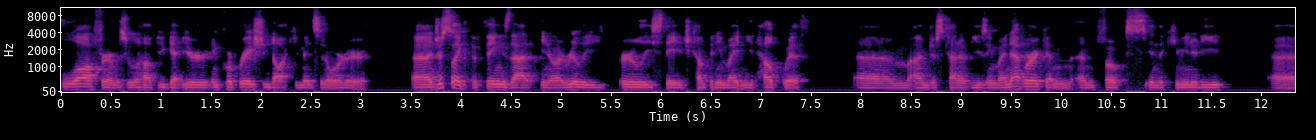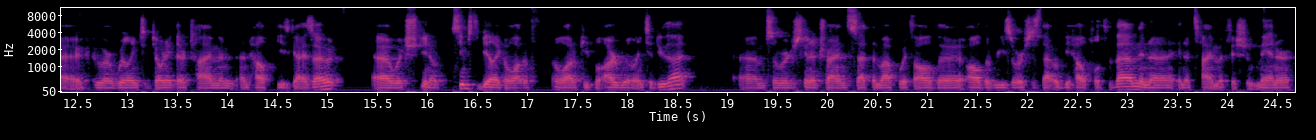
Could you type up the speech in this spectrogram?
law firms who will help you get your incorporation documents in order. uh, just like the things that you know a really early stage company might need help with. Um, I'm just kind of using my network and, and folks in the community uh, who are willing to donate their time and, and help these guys out, uh, which you know seems to be like a lot of a lot of people are willing to do that. Um, so we're just going to try and set them up with all the all the resources that would be helpful to them in a in a time efficient manner,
